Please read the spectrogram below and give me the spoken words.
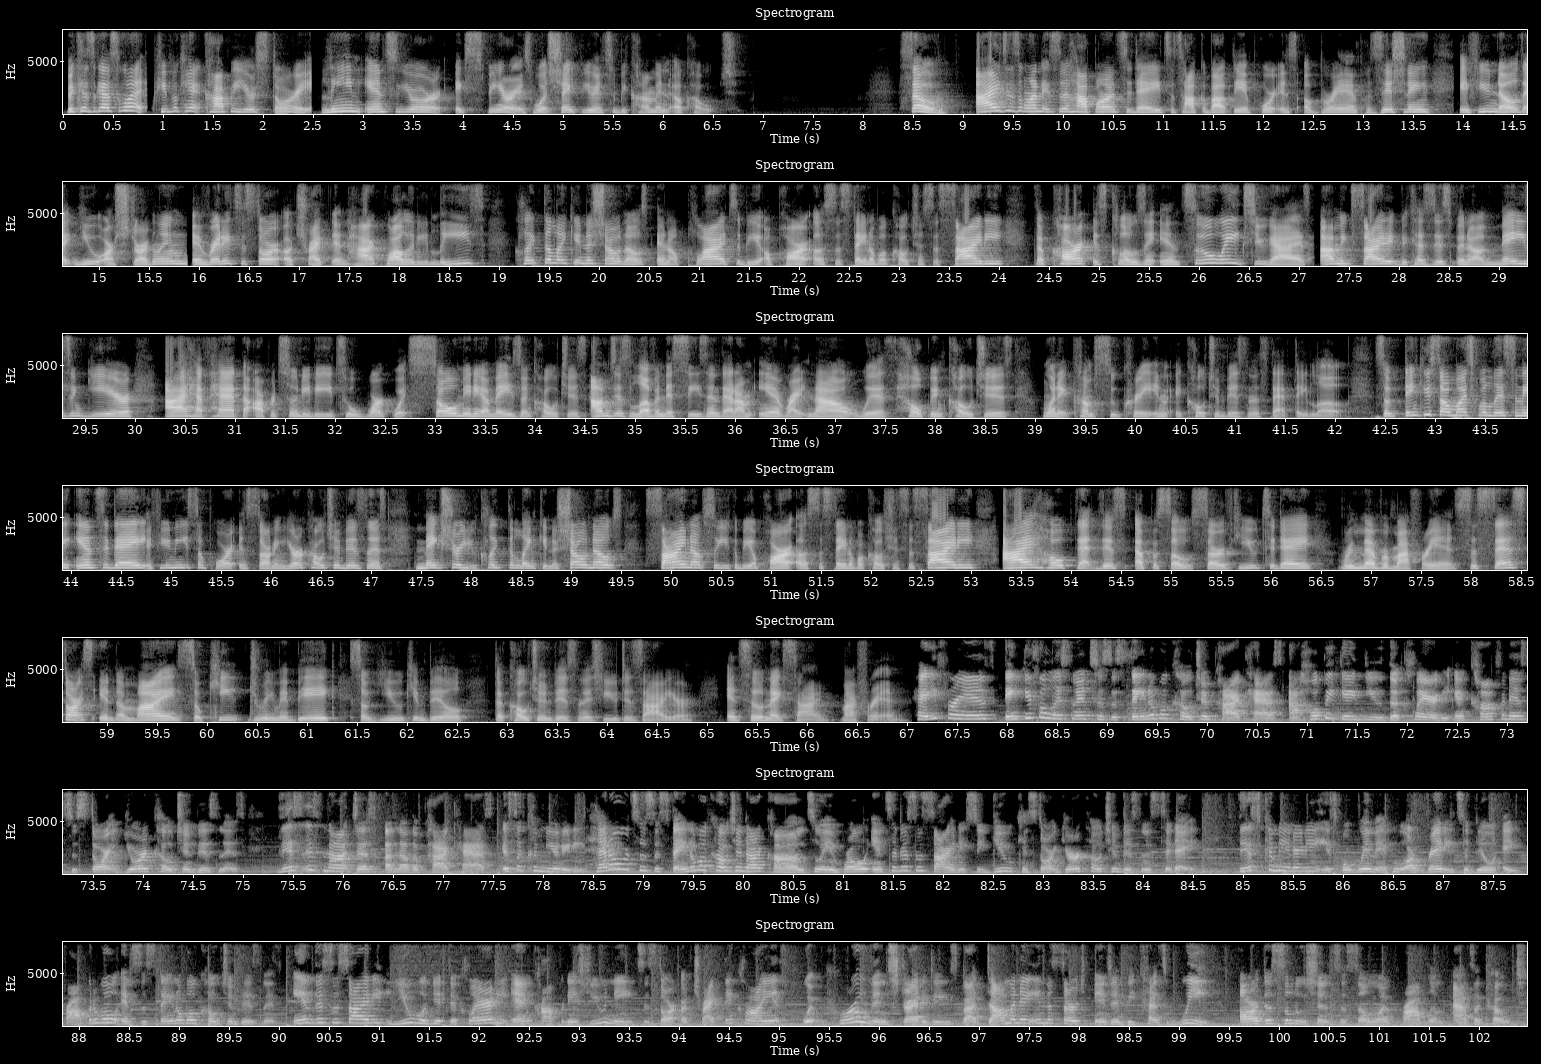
Because guess what? People can't copy your story. Lean into your experience, what shaped you into becoming a coach. So, I just wanted to hop on today to talk about the importance of brand positioning. If you know that you are struggling and ready to start attracting high quality leads, click the link in the show notes and apply to be a part of Sustainable Coaching Society. The cart is closing in two weeks, you guys. I'm excited because it's been an amazing year. I have had the opportunity to work with so many amazing coaches. I'm just loving this season that I'm in right now with helping coaches when it comes to creating a coaching business that they love. So, thank you so much for listening in today. If you need support in starting your coaching business, make sure you click the link in the show notes. Sign up so you can be a part of Sustainable Coaching Society. I hope that this episode served you today. Remember, my friends, success starts in the mind. So keep dreaming big so you can build the coaching business you desire. Until next time, my friend. Hey, friends. Thank you for listening to Sustainable Coaching Podcast. I hope it gave you the clarity and confidence to start your coaching business. This is not just another podcast, it's a community. Head over to sustainablecoaching.com to enroll into the society so you can start your coaching business today. This community is for women who are ready to build a profitable and sustainable coaching business. In this society, you will get the clarity and confidence you need to start attracting clients with proven strategies by dominating the search engine because we are the solution to someone's problem as a coach.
